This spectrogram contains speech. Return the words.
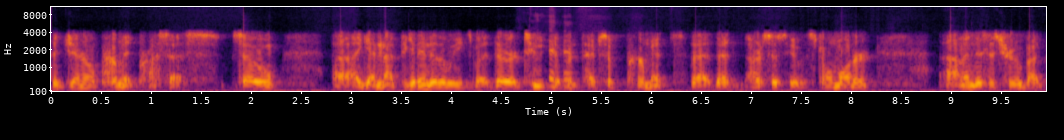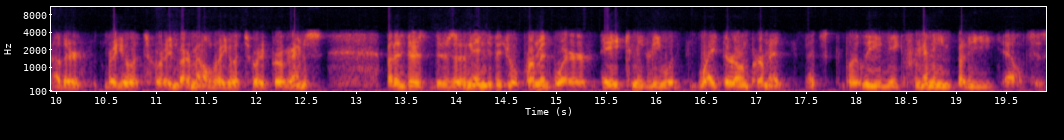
the general permit process. So uh, again, not to get into the weeds, but there are two different types of permits that that are associated with stormwater, um, and this is true about other regulatory environmental regulatory programs. But there's there's an individual permit where a community would write their own permit that's completely unique from anybody else's.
